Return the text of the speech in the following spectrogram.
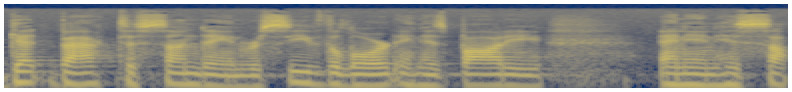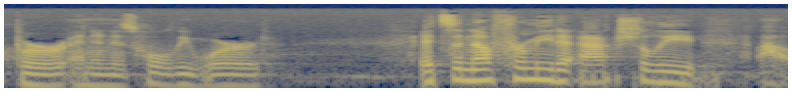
get back to Sunday and receive the Lord in His body and in His supper and in His holy word. It's enough for me to actually uh,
